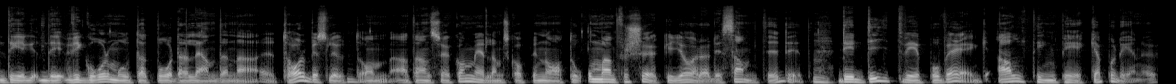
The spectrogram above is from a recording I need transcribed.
det, det, vi går mot att båda länderna eh, tar beslut mm. om att ansöka om medlemskap i Nato och man försöker göra det samtidigt. Mm. Det är dit vi är på väg. Allting pekar på det nu.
